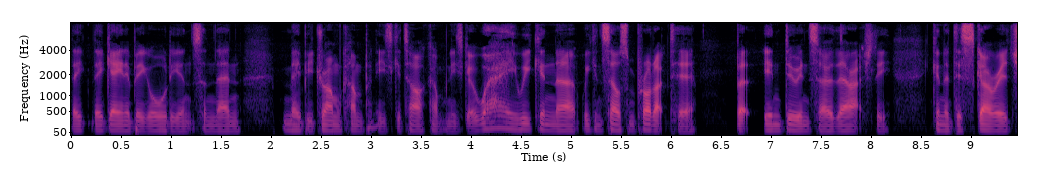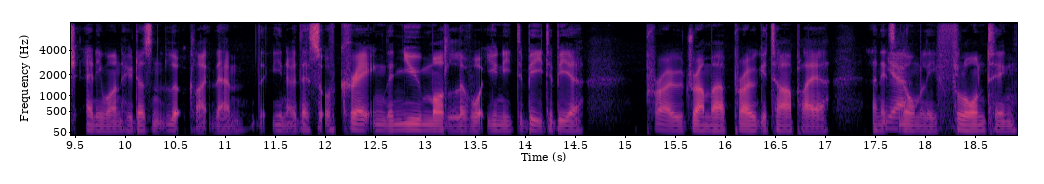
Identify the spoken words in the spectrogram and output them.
they they gain a big audience and then maybe drum companies, guitar companies go, "Way, we can uh, we can sell some product here," but in doing so, they're actually going to discourage anyone who doesn't look like them. That you know, they're sort of creating the new model of what you need to be to be a pro drummer, pro guitar player, and it's Yeah. normally flaunting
